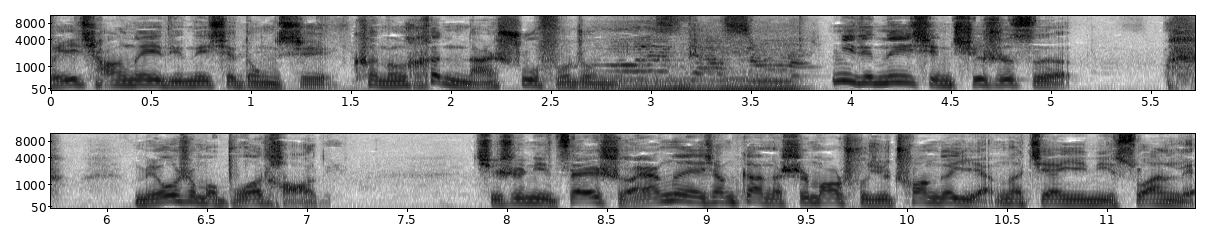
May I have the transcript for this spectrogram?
围墙内的那些东西可能很难束缚住你。你的内心其实是没有什么波涛的。其实你再说哎，我也想赶个时髦出去创个业，我建议你算了。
